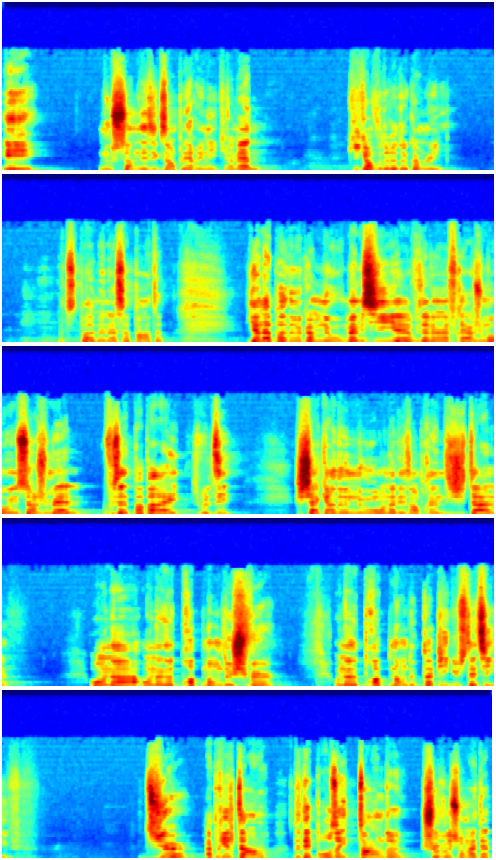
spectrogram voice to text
Et nous sommes des exemplaires uniques. Amen. Qui en voudrait deux comme lui? Vous dites pas Amen à ça, pas en tout. Il n'y en a pas deux comme nous, même si euh, vous avez un frère jumeau, une sœur jumelle, vous n'êtes pas pareil, je vous le dis. Chacun de nous, on a des empreintes digitales, on a, notre propre nombre de cheveux, on a notre propre nombre de papilles gustatives. Dieu a pris le temps de déposer tant de cheveux sur ma tête.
